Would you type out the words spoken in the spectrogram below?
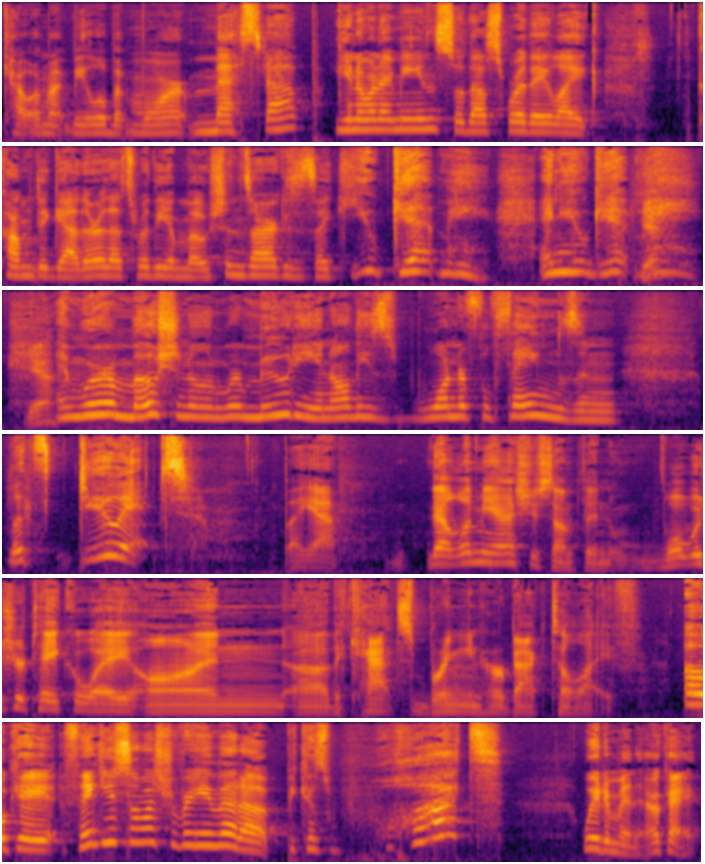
Catwoman might be a little bit more messed up. You know what I mean? So that's where they like come together. That's where the emotions are because it's like you get me and you get me, yeah. and we're emotional and we're moody and all these wonderful things and let's do it. But yeah, Now, let me ask you something. What was your takeaway on uh, the cats bringing her back to life? okay. Thank you so much for bringing that up because what? Wait a minute. Okay,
